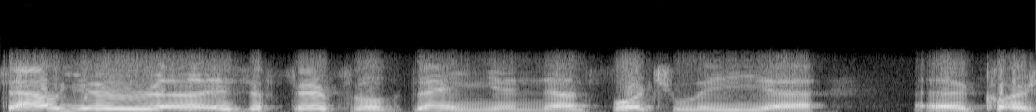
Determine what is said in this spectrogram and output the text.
failure uh, is a fearful thing, and unfortunately, uh, uh, of course,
